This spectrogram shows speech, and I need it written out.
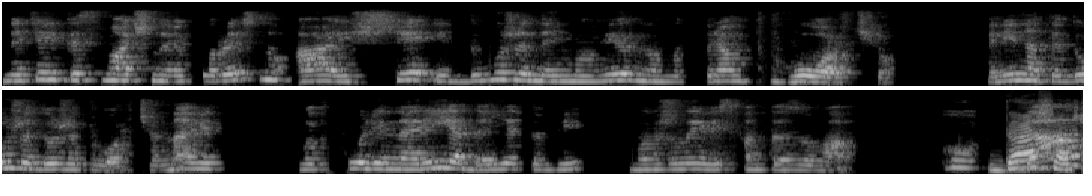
не тільки смачно і корисно, а і ще і дуже неймовірно, от прям творчо. Ліна, ти дуже-дуже творча. Навіть от кулінарія дає тобі можливість фантазувати. О, Даша, Даша,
